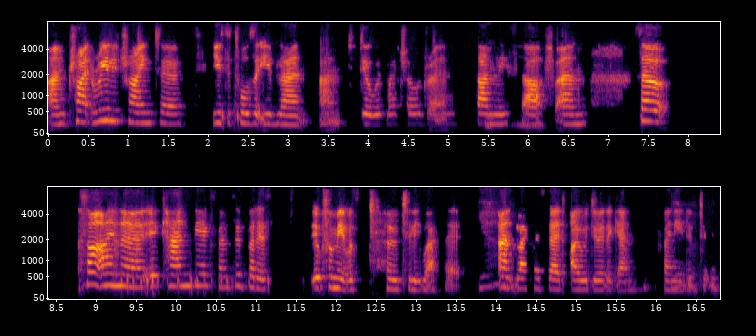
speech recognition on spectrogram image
I'm trying, really trying to use the tools that you've learned um, to deal with my children, family mm-hmm. stuff. Um, so, so I know it can be expensive, but it's it, for me, it was totally worth it. Yeah. And like I said, I would do it again if I needed to.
